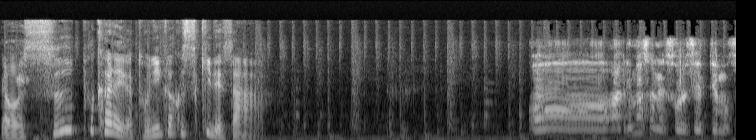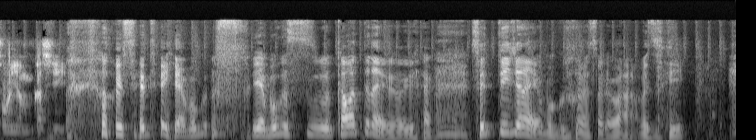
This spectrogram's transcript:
や俺スープカレーがとにかく好きでさ。あーありましたね、そういう設定も、そういや昔。そういう設定？いや僕いや僕す変わってないよ。いや設定じゃないよ僕のはそれは。別に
